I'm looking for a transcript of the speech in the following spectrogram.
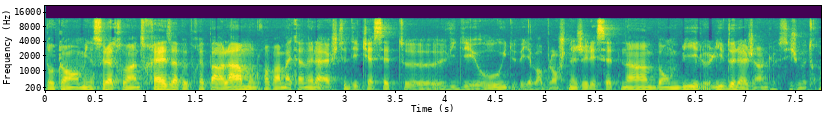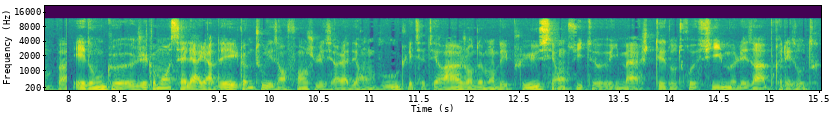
Donc en 1993, à peu près par là, mon grand-père maternel a acheté des cassettes euh, vidéo. Il devait y avoir Blanche-Neige et les Sept Nains, Bambi et le Livre de la Jungle, si je me trompe pas. Et donc euh, j'ai commencé à les regarder, et comme tous les enfants, je les ai regardés en boucle, etc. J'en demandais plus, et ensuite euh, il m'a acheté d'autres films les uns après les autres.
